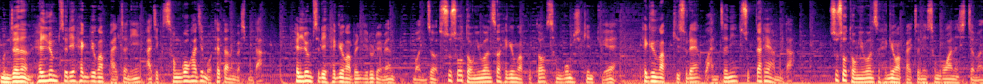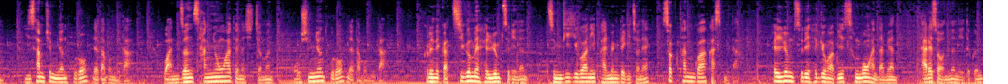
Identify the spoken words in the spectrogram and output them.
문제는 헬륨3 핵융합 발전이 아직 성공하지 못했다는 것입니다. 헬륨3 핵융합을 이루려면 먼저 수소 동위원소 핵융합부터 성공시킨 뒤에 핵융합 기술에 완전히 숙달해야 합니다. 수소 동위원소 핵융합 발전이 성공하는 시점은 20, 30년 후로 내다봅니다. 완전 상용화되는 시점은 50년 후로 내다봅니다. 그러니까 지금의 헬륨3는 증기기관이 발명되기 전에 석탄과 같습니다. 헬륨3 핵융합이 성공한다면 달에서 얻는 이득은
